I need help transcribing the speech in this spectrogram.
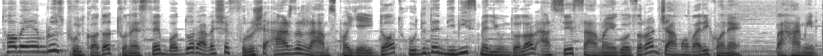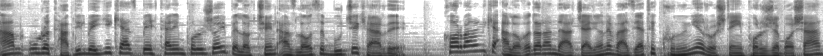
تا به امروز پولکادات تونسته با دو روش فروش ارز رمزپایه‌ای داد حدود 200 میلیون دلار از سوی سرمایه‌گذاران جمع‌آوری کنه و همین امر اون رو تبدیل به یکی از بهترین پروژه‌های بلاکچین از لحاظ بودجه کرده. کاربرانی که علاقه دارن در جریان وضعیت کنونی رشد این پروژه باشن،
